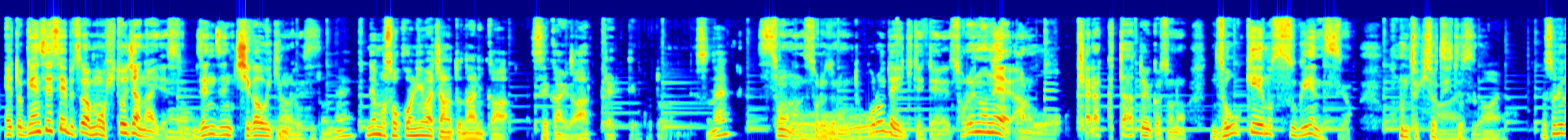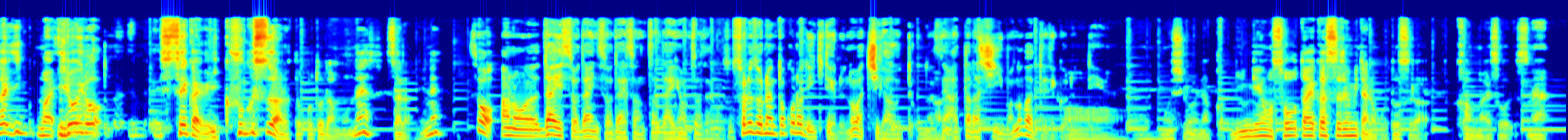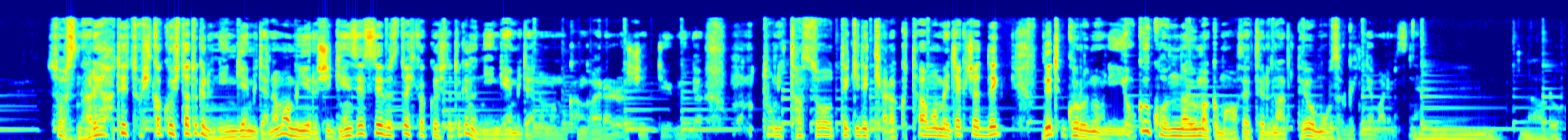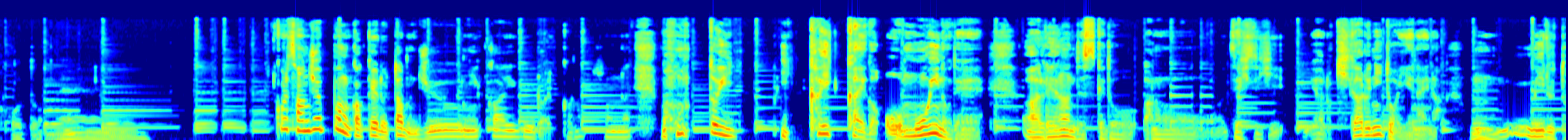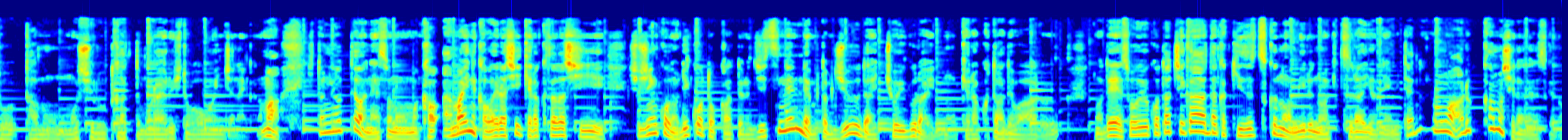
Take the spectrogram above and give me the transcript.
えっと、現世生物はもう人じゃないです。うん全然違う生きな物です。るほどね。でもそこにはちゃんと何か世界があってっていうことなんですね。そうなんです。それぞれのところで生きてて、それのね、あの、キャラクターというか、その、造形もすげえんですよ。ほんと一つ一つが。はいはいそれがい、まあ、いろいろ、世界がい複数あるってことだもんね。さらにね。そう、あの、第1層、第2層、第3層、第4層、第5層、それぞれのところで生きているのは違うってことですね。な新しいものが出てくるあっていう。ー面白い。なんか人間を相対化するみたいなことすら考えそうですね。そうです。慣れ果てと比較した時の人間みたいなのも見えるし、現節生物と比較した時の人間みたいなものも考えられるしっていう意味で、本当に多層的でキャラクターもめちゃくちゃで出てくるのによくこんなうまく回せてるなって思う作品でもありますねなるほどね。これ30分かける多分12回ぐらいかな。そんな、まあ、本当に一回一回が重いので、あれなんですけど、あのーぜひぜひ、あの気軽にとは言えないな。うん、見ると多分面白がってもらえる人が多いんじゃないかな。まあ、人によってはね、その、まあ、あまりに可愛らしいキャラクターだし、主人公のリコとかっていうのは実年齢も多分10代ちょいぐらいのキャラクターではあるので、そういう子たちがなんか傷つくのを見るのは辛いよね、みたいなのはあるかもしれないですけど、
